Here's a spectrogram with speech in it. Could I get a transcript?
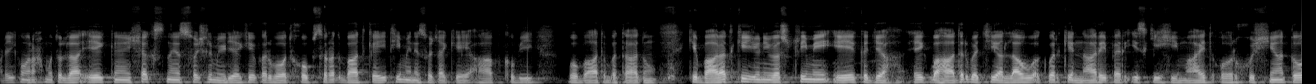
वालेकुम रहमतुल्लाह। एक शख्स ने सोशल मीडिया के ऊपर बहुत खूबसूरत बात कही थी। मैंने सोचा कि आपको भी वो बात बता दूँ कि भारत की यूनिवर्सिटी में एक जहा, एक बहादुर बच्ची अल्लाह अकबर के नारे पर इसकी हिमायत और खुशियाँ तो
